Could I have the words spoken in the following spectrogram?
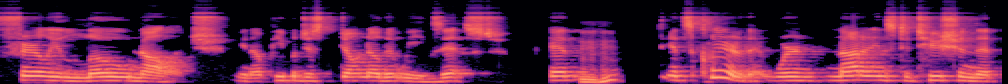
fairly low knowledge. You know, people just don't know that we exist. And mm-hmm. It's clear that we're not an institution that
